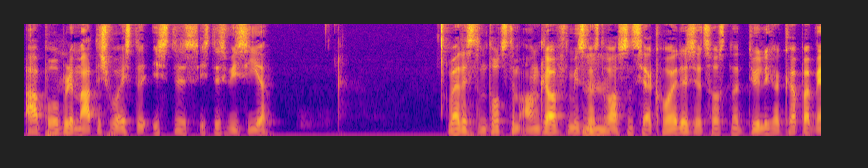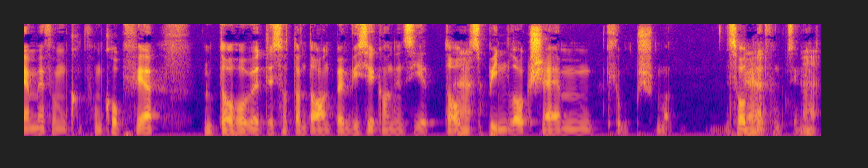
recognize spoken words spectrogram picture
auch problematisch war, ist, ist, das, ist das Visier. Weil das dann trotzdem angelaufen ist, weil es Mhm. draußen sehr kalt ist. Jetzt hast du natürlich eine Körperwärme vom, vom Kopf her. Und da habe ich, das hat dann dauernd beim Visier kondensiert. Da Ja. Spinlock-Scheiben, das hat Ja. nicht funktioniert.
